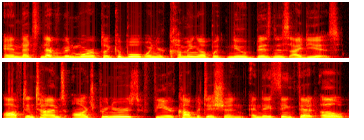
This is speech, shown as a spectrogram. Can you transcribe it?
And that's never been more applicable when you're coming up with new business ideas. Oftentimes, entrepreneurs fear competition and they think that, oh,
